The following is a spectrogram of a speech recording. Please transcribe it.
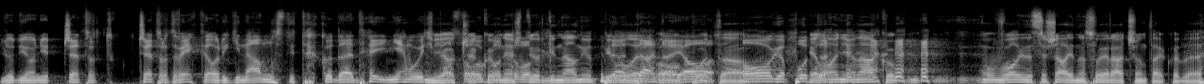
Ljudi, on je četvrt četvrt veka originalnosti, tako da da i njemu već ja postalo gotovo. očekujem nešto originalnije od pilule da, da, da, ovog ovo, puta. ovoga puta. Jer on je onako, voli da se šali na svoj račun, tako da...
